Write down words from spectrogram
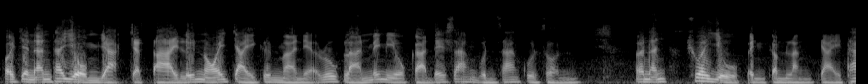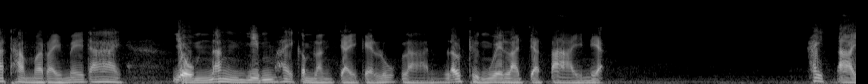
เพราะฉะนั้นถ้าโยมอยากจะตายหรือน้อยใจขึ้นมาเนี่ยลูกหลานไม่มีโอกาสได้สร้างบุญสร้างกุศล เพราะนั้นช่วยอยู่เป็นกำลังใจถ้าทำอะไรไม่ได้ โยมนั่งยิ้มให้กำลังใจแก่ลูกหลาน แล้วถึงเวลาจะตายเนี่ยให้ตาย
